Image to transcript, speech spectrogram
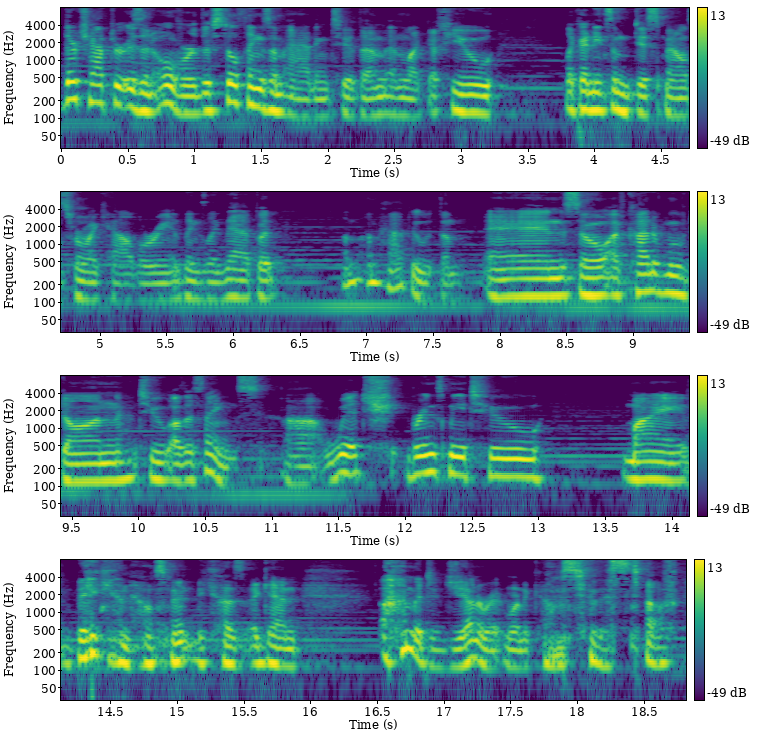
their chapter isn't over. There's still things I'm adding to them, and like a few like I need some dismounts for my cavalry and things like that, but. I'm, I'm happy with them. And so I've kind of moved on to other things, uh, which brings me to my big announcement because, again, I'm a degenerate when it comes to this stuff.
